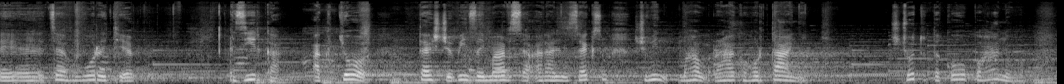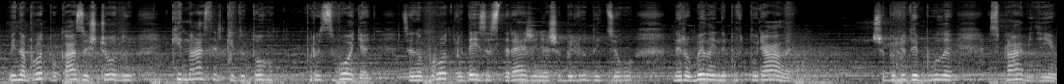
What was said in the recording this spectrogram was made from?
е, це говорить е, зірка, актер, те, що він займався оральним сексом, що він мав рак гортані. Що тут такого поганого? Він наоборот показує, що ну, які наслідки до того призводять. Це наоборот людей застереження, щоб люди цього не робили і не повторяли, щоб люди були справді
